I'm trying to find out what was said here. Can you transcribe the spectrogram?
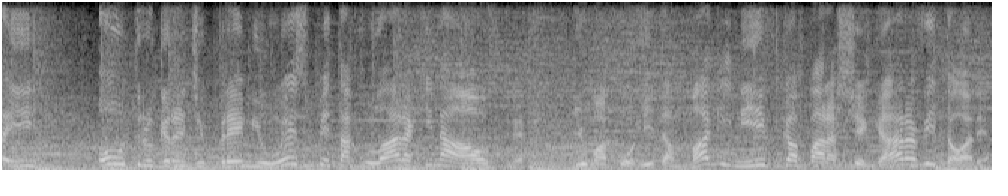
aí! Outro grande prêmio espetacular aqui na Áustria. E uma corrida magnífica para chegar à vitória.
